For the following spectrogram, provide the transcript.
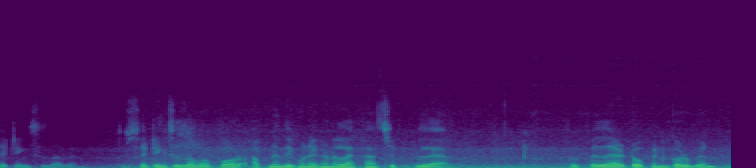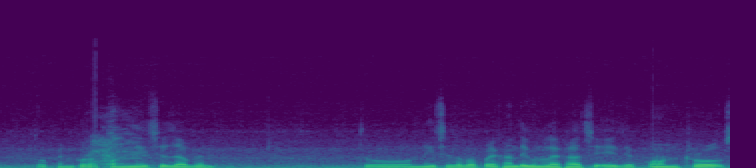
সেটিংসে যাবেন। তো সেটিংসে যাওয়ার পর আপনি দেখুন এখানে লেখা আছে প্লেয়ার তো প্লেয়ারটা ওপেন করবেন। তো ওপেন করার পর নিচে যাবেন। তো নিচে যাওয়ার পর এখানে দেখুন লেখা আছে এই যে কন্ট্রোলস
